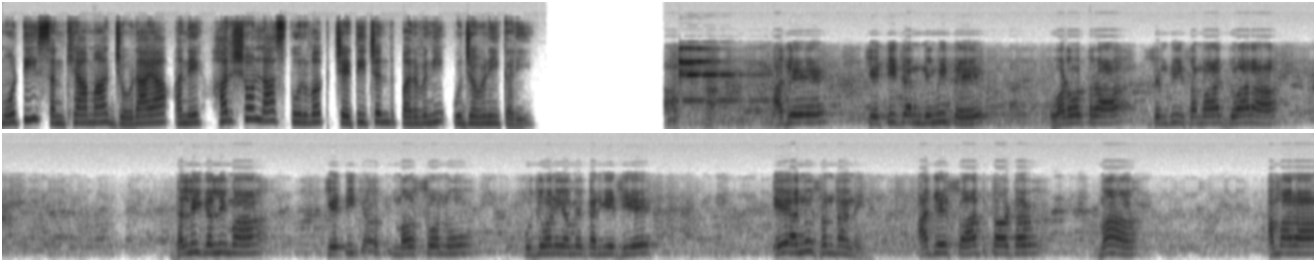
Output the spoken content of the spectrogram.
મોટી સંખ્યામાં જોડાયા અને હર્ષોલ્લાસપૂર્વક ચેટીચંદ પર્વની ઉજવણી કરી. આજે ચેટીચંદ નિમિત્તે વડોદરા સિંધી સમાજ દ્વારા ગલી ગલીમાં ચેટીચંદ મહોત્સવનું ઉજવણી અમે કરીએ છીએ. એ અનુસંધાને આજે સ્વાદ ક્વાર્ટરમાં અમારા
